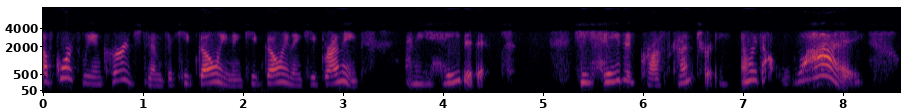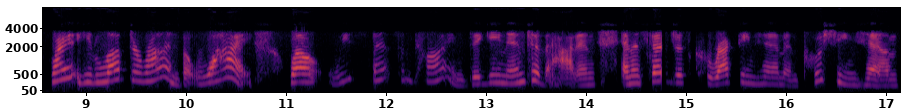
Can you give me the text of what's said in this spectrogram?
of course, we encouraged him to keep going and keep going and keep running. And he hated it. He hated cross country. And we thought, why? Why? He loved to run, but why? Well, we spent some time digging into that. And, and instead of just correcting him and pushing him,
